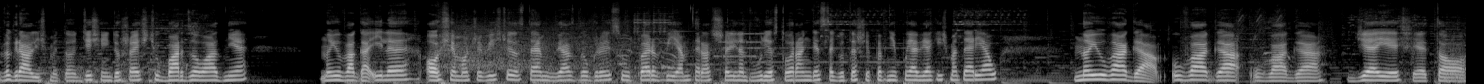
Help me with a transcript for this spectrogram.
wygraliśmy to. 10 do 6, bardzo ładnie. No i uwaga, ile? 8 oczywiście, zostałem gwiazdą gry, super. Wbijam teraz Shelly na 20 rangę, z tego też się pewnie pojawi jakiś materiał. No i uwaga, uwaga, uwaga. Dzieje się to.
